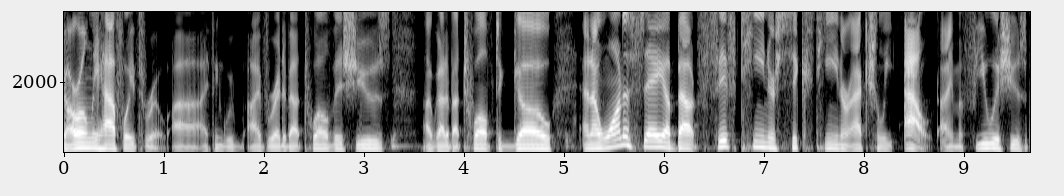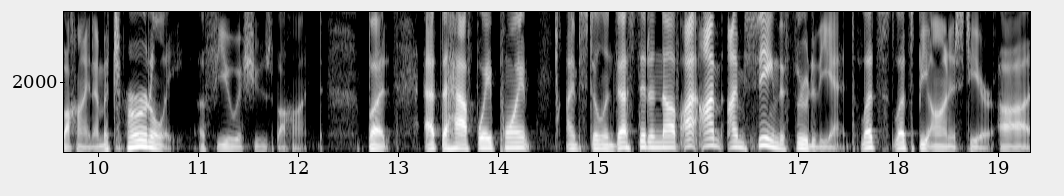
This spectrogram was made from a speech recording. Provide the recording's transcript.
are only halfway through. Uh, I think I've read about 12 issues. I've got about 12 to go. And I want to say about 15 or 16 are actually out. I'm a few issues behind. I'm eternally a few issues behind. But at the halfway point, I'm still invested enough. I, am I'm, I'm seeing this through to the end. Let's let's be honest here. Uh,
